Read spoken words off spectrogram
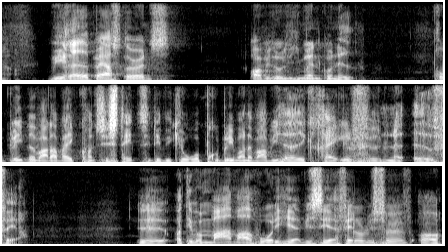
Ja. Vi redder Bear Stearns, og vi lod Lehman gå ned. Problemet var, at der var ikke konsistens i det, vi gjorde. Problemerne var, at vi havde ikke regelfølgende adfærd. Øh, og det var meget, meget hurtigt her, at vi ser Federal Reserve og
